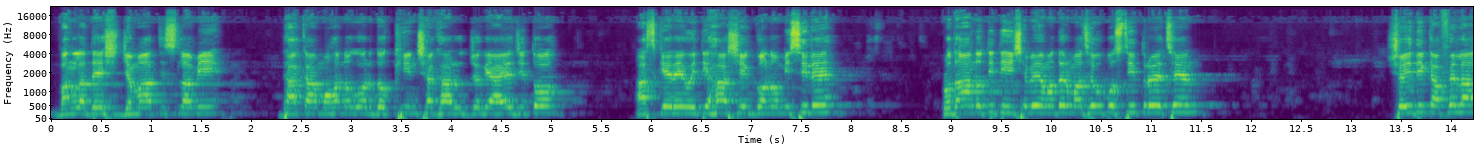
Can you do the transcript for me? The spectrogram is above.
বাংলাদেশ জামাত ইসলামী, ঢাকা মহানগর দক্ষিণ শাখার উদ্যোগে আয়োজিত আজকের এই ঐতিহাসিক গণমিছিলে প্রধান অতিথি হিসেবে আমাদের মাঝে উপস্থিত রয়েছেন শহীদি কাফেলা,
